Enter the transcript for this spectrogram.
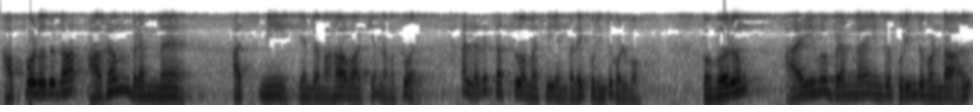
அப்பொழுதுதான் அகம் பிரம்ம அஸ்மி என்ற மகா வாக்கியம் நமக்கு வரும். அல்லது தத்துவமசி என்பதை புரிந்து கொள்வோம். இப்போ வெறும் அறிவு பிரம்ம என்று புரிந்து கொண்டால்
